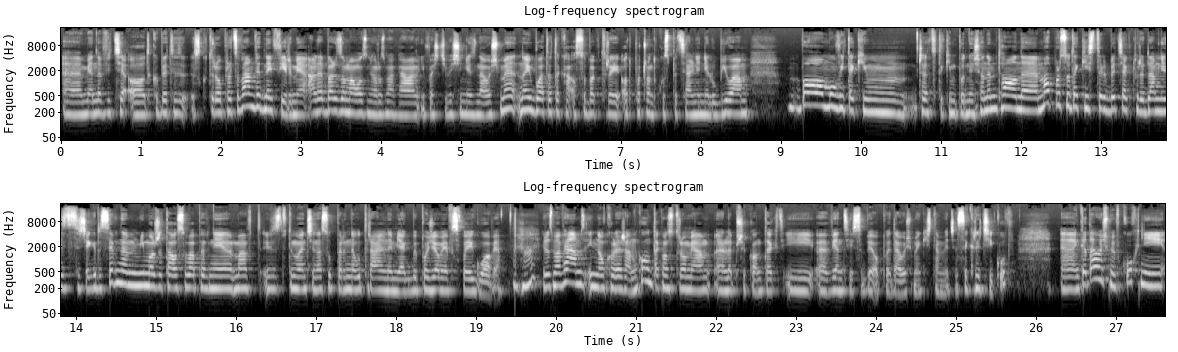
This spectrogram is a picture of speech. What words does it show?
E, mianowicie od kobiety, z którą pracowałam w jednej firmie, ale bardzo mało z nią rozmawiałam i właściwie się nie znałyśmy. No i była to taka osoba, której od początku specjalnie nie lubiłam, bo mówi takim, często takim podniesionym tonem. Ma po prostu taki styl bycia, który dla mnie jest dosyć agresywny, mimo że ta osoba pewnie ma w, jest w tym momencie na super neutralnym jakby poziomie w swojej głowie. I rozmawiałam z inną koleżanką, taką, z którą miałam e, lepszy kontakt i e, więcej sobie opowiadałyśmy jakichś tam, wiecie, sekrecików. Gadałyśmy w kuchni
